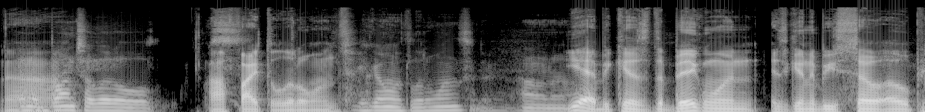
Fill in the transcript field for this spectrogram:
than a Uh, bunch of little. I'll fight the little ones. You're going with little ones? I don't know. Yeah, because the big one is gonna be so OP,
